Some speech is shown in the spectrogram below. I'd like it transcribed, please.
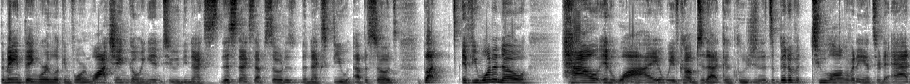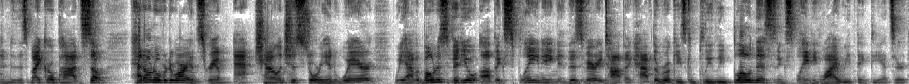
the main thing we're looking for and watching going into the next this next episode is the next few episodes. But if you want to know how and why we've come to that conclusion, it's a bit of a too long of an answer to add into this micropod. So head on over to our Instagram at Challenge Historian, where we have a bonus video up explaining this very topic. Have the rookies completely blown this and explaining why we think the answer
